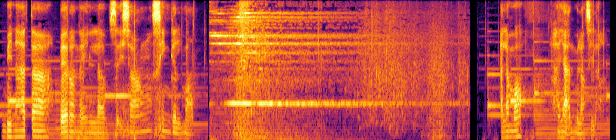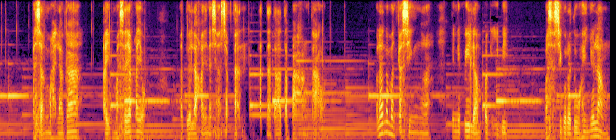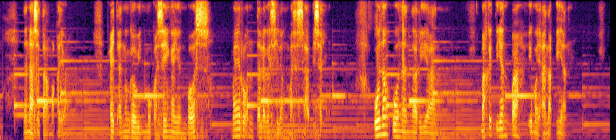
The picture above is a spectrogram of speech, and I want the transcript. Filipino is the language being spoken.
Binata pero na in love sa isang single mom. Alam mo, hayaan mo lang sila. Basta ang mahalaga ay masaya kayo at wala kayo nasasaktan at natatapakang tao. Wala naman kasing uh, pinipili ang pag-ibig. Basta siguraduhin nyo lang na nasa tama kayo. Kahit anong gawin mo kasi ngayon boss, mayroon talaga silang masasabi sa'yo. Unang-una na riyan, bakit iyan pa? Eh may anak iyan.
